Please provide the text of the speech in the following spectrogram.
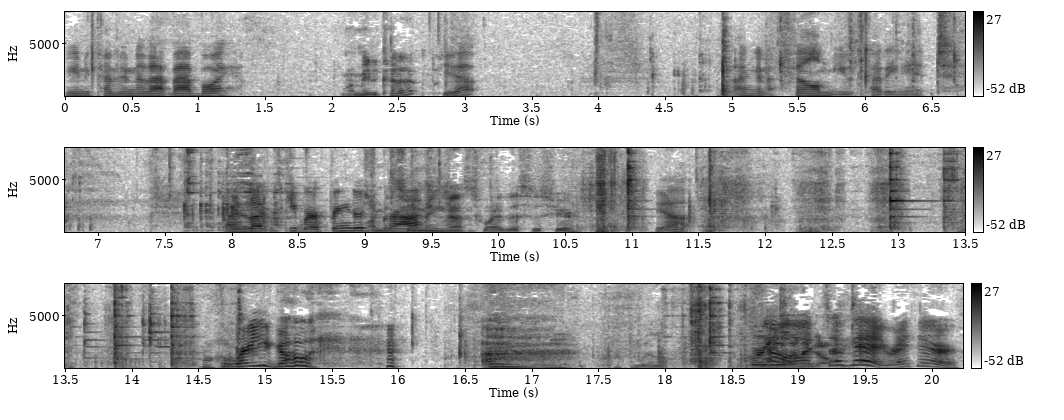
You gonna cut into that bad boy? Want me to cut it? Yep. I'm gonna film you cutting it. And let's keep our fingers I'm crossed. assuming that's why this is here. Yeah. Where you going? Well, where do you no, want to it's go? okay, right there.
